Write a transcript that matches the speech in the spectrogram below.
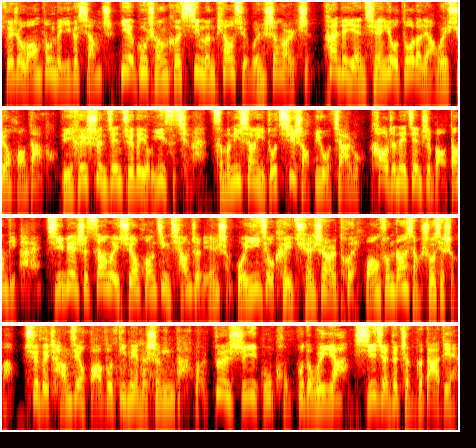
随着王峰的一个响指，叶孤城和西门飘雪闻声而至。看着眼前又多了两位玄黄大佬，李黑瞬间觉得有意思起来。怎么你想以多欺少逼我加入？靠着那件至宝当底牌，即便是三位玄黄境强者联手，我依旧可以全身而退。王峰刚想说些什么，却被长剑划过地面的声音打断，顿时一股恐怖的威压席卷着整个大殿。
